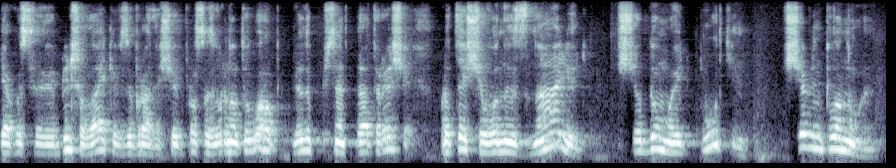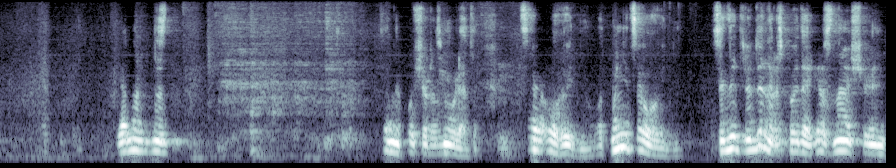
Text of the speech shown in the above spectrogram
якось е, більше лайків зібрати, щоб просто звернути увагу, люди починають казати речі про те, що вони знають, що думає Путін, що він планує. Я не. Це не хочу розмовляти. Це огидно. От мені це огидно. Сидить людина, розповідає, я знаю, що він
